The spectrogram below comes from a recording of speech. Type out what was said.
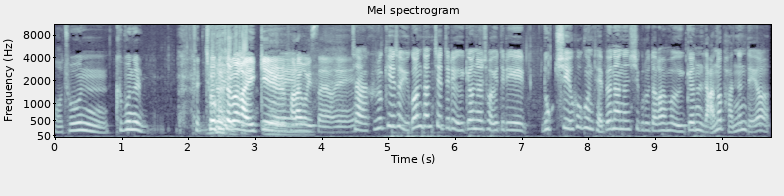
어 좋은 그분을 좋은 네, 결과가 네. 있기를 네. 바라고 있어요. 예. 자 그렇게 해서 유관단체들의 의견을 저희들이 녹취 혹은 대변하는 식으로다가 한번 의견을 나눠봤는데요.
